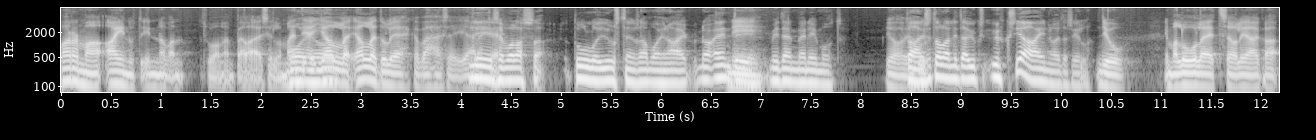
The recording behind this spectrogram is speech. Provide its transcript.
varmaan ainut Innovan Suomen pelaaja silloin. Mä en tiedä, Jalle, Jalle tuli ehkä vähän sen jälkeen. Niin, se voi olla tullut just sen samoihin aikoihin. No en niin. tiedä, miten meni, mutta Joo, taisit olla niitä yks, yksi ja ainoita silloin. Joo, ja mä luulen, että se oli aika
